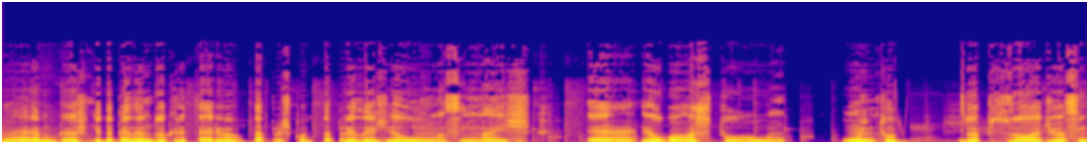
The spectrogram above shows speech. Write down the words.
É, acho que dependendo do critério, dá pra, escolher, dá pra eleger um, assim, mas é, eu gosto muito do episódio, assim,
